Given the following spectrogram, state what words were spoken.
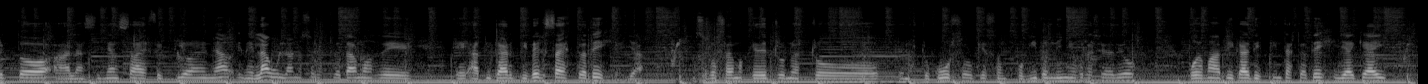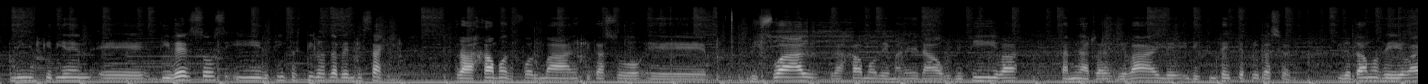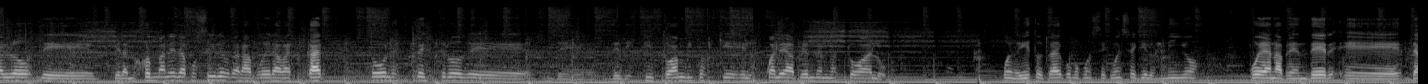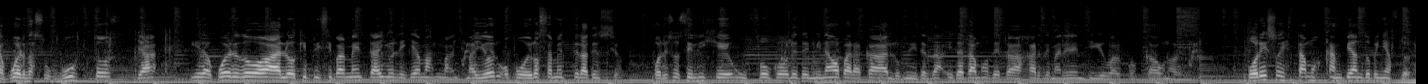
respecto a la enseñanza efectiva en, el aula, nosotros tratamos de eh, aplicar diversas estrategias. ¿ya? Nosotros sabemos que dentro de nuestro, de nuestro curso, que son poquitos niños, gracias a Dios, podemos aplicar distintas estrategias, ya que hay niños que tienen eh, diversos y distintos estilos de aprendizaje. Trabajamos de forma, en este caso, eh, visual, trabajamos de manera auditiva, también a través de baile y distintas interpretaciones. Y tratamos de llevarlo de, la mejor manera posible para poder abarcar todo el espectro de, distintos ámbitos que, en los cuales aprenden nuestros alumnos. Bueno, y esto trae como consecuencia que los niños puedan aprender eh, de acuerdo a sus gustos ¿ya? y de acuerdo a lo que principalmente a ellos les llama mayor o poderosamente la atención. Por eso se elige un foco determinado para cada alumno y, tratamos de trabajar de manera individual con cada uno de ellos. Por eso estamos cambiando Peñaflor.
